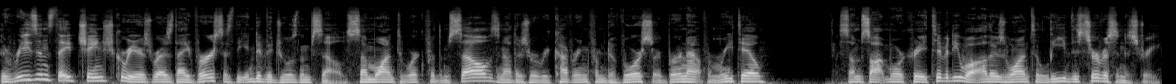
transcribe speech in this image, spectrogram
The reasons they changed careers were as diverse as the individuals themselves. Some wanted to work for themselves, and others were recovering from divorce or burnout from retail. Some sought more creativity, while others wanted to leave the service industry.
